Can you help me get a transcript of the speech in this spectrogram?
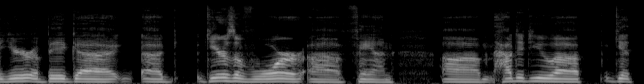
you're a big Gears of War fan. Um, how did you get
